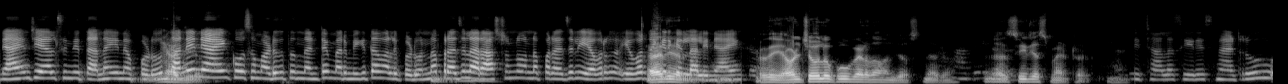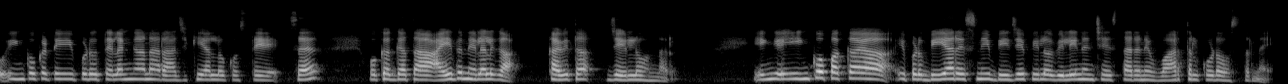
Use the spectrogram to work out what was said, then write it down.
న్యాయం చేయాల్సింది తనైనప్పుడు అది- తనే న్యాయం కోసం అడుగుతుందంటే మరి మిగతా వాళ్ళు ఇప్పుడు ఉన్న ప్రజలు ఆ రాష్ట్రంలో ఉన్న ప్రజలు ఎవరు ఎవరి దగ్గరికి. వెళ్ళాలి న్యాయం ఎవరి చెవులో పువ్వు పెడదామని చూస్తున్నారు. సీరియస్ మ్యాటర్ ఇది చాలా సీరియస్ మ్యాటరు ఇంకొకటి ఇప్పుడు తెలంగాణ రాజకీయాల్లోకి వస్తే సార్ ఒక గత ఐదు నెలలుగా కవిత జైల్లో ఉన్నారు. ఇంక ఇంకో పక్క ఇప్పుడు బీఆర్ఎస్ని బీజేపీలో విలీనం చేస్తారనే వార్తలు కూడా వస్తున్నాయి.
